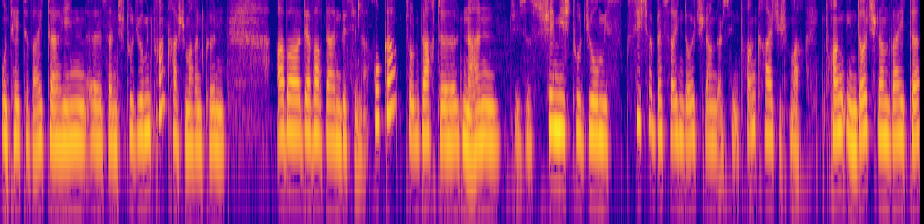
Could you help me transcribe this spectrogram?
und hätte weiterhin äh, sein Studium in Frankreich machen können. Aber der war da ein bisschen arrogant und dachte, nein, dieses Chemiestudium ist sicher besser in Deutschland als in Frankreich. Ich mache in Deutschland weiter.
